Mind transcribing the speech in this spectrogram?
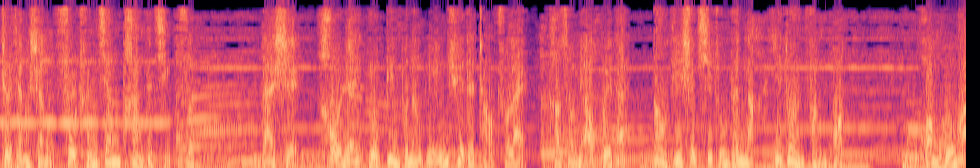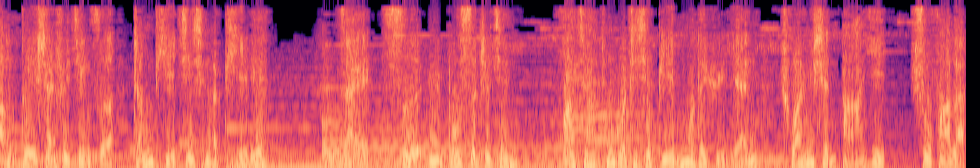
浙江省富春江畔的景色，但是后人又并不能明确地找出来他所描绘的到底是其中的哪一段风光。黄公望对山水景色整体进行了提炼，在似与不似之间，画家通过这些笔墨的语言传神达意，抒发了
